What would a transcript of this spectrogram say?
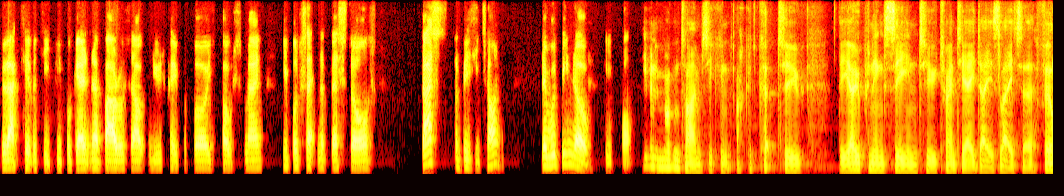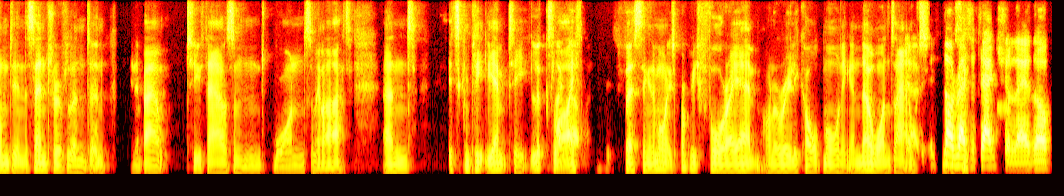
with activity. People getting their barrows out, newspaper boys, postmen, people setting up their stalls. That's a busy time. There would be no people. even in modern times, you can I could cut to the opening scene to 28 days later, filmed in the centre of London in about 2001, something like that, and it's completely empty. It looks I like it's first thing in the morning. It's probably 4 a.m. on a really cold morning, and no one's out. Yeah, it's not residential there though.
